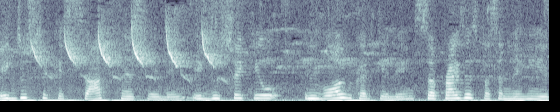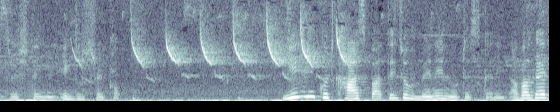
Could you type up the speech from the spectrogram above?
एक दूसरे के साथ फैसले लें, एक दूसरे को इन्वॉल्व करके लें। सरप्राइजेस पसंद नहीं है इस रिश्ते में, एक दूसरे को। ये हैं कुछ खास बातें जो मैंने नोटिस करी। अब अगर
